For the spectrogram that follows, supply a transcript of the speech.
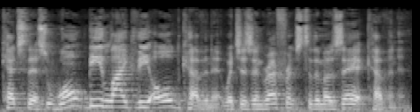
catch this, won't be like the old covenant, which is in reference to the Mosaic covenant.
